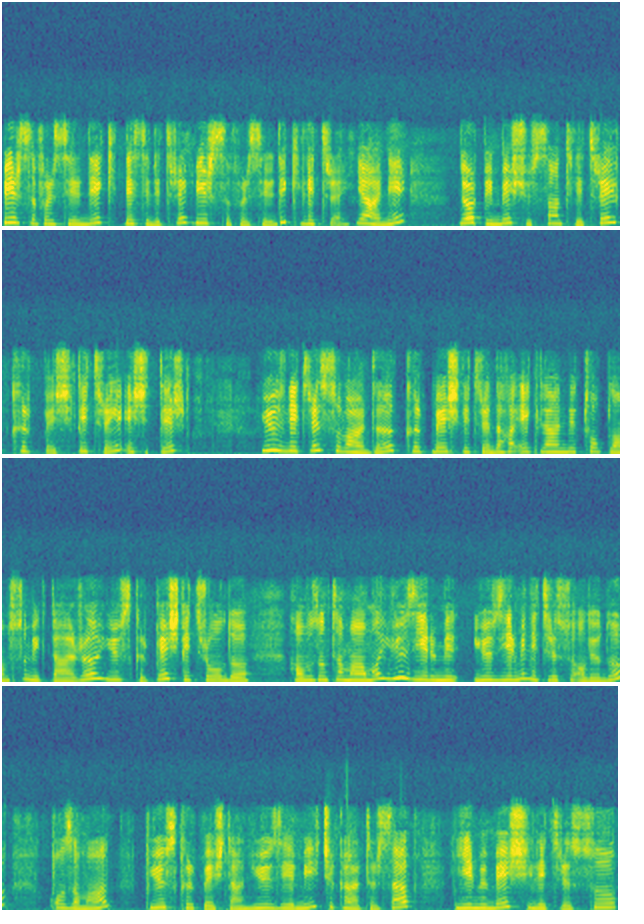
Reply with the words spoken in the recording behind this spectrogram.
1 sıfır sildik desilitre, 1 sıfır sildik litre. Yani 4500 santimetre 45 litreye eşittir. 100 litre su vardı. 45 litre daha eklendi. Toplam su miktarı 145 litre oldu. Havuzun tamamı 120, 120 litre su alıyordu. O zaman 145'ten 120'yi çıkartırsak 25 litre su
